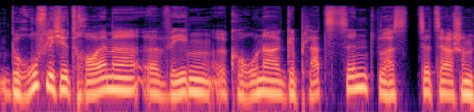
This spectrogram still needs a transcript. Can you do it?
berufliche Träume äh, wegen äh, Corona geplatzt sind. Du hast jetzt ja schon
